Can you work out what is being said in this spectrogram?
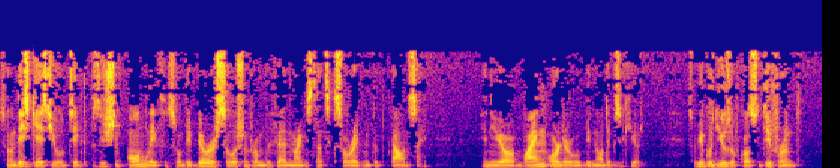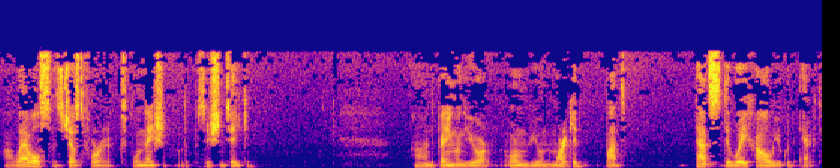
So in this case, you will take the position only if this will be bearish solution from the Fed market starts accelerating to the downside. And your buying order will be not executed. So you could use, of course, different levels. It's just for explanation of the position taking uh, depending on your own view on the market, but that's the way how you could act.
